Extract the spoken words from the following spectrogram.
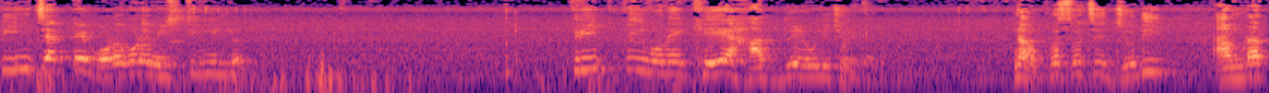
তিন চারটে বড় বড় মিষ্টি কিনল। তৃপ্তি মনে খেয়ে হাত ধুয়ে উনি চলে গেল না, প্রশ্ন হচ্ছে, যদি আমরা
